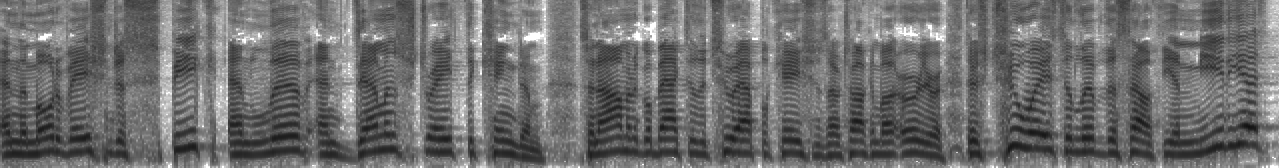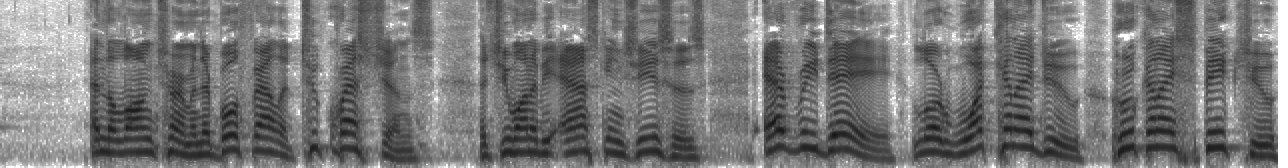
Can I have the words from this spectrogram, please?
and the motivation to speak and live and demonstrate the kingdom. So now I'm going to go back to the two applications I was talking about earlier. There's two ways to live this out the immediate and the long term, and they're both valid. Two questions that you want to be asking Jesus every day Lord, what can I do? Who can I speak to?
